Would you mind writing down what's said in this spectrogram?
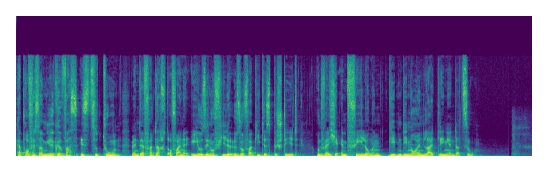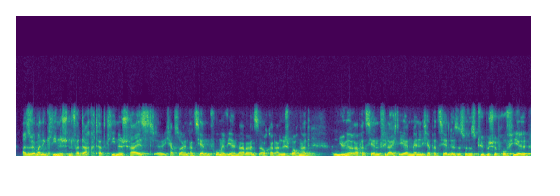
Herr Professor Mielke, was ist zu tun, wenn der Verdacht auf eine eosinophile Ösophagitis besteht und welche Empfehlungen geben die neuen Leitlinien dazu? Also wenn man den klinischen Verdacht hat, klinisch heißt, äh, ich habe so einen Patienten vor mir, wie Herr Laberns auch gerade angesprochen hat, ein jüngerer Patient, vielleicht eher ein männlicher Patient, das ist so das typische Profil,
